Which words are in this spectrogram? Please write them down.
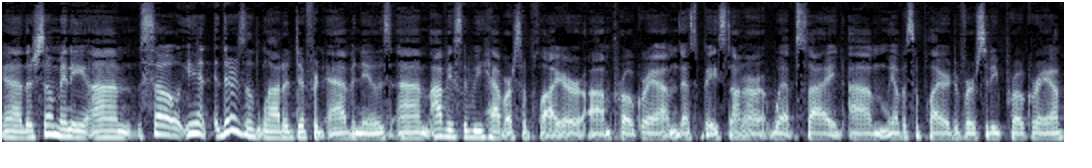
Yeah, there's so many. Um, so yeah, there's a lot of different avenues. Um, obviously, we have our supplier um, program that's based on our website. Um, we have a supplier diversity program.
